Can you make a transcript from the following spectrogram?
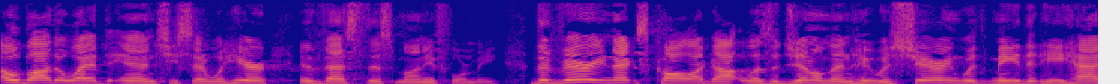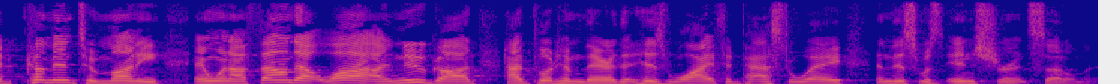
oh, by the way, at the end, she said, Well, here, invest this money for me. The very next call I got was a gentleman who was sharing with me that he had come into money. And when I found out why, I knew God had put him there, that his wife had passed away, and this was insurance settlement.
